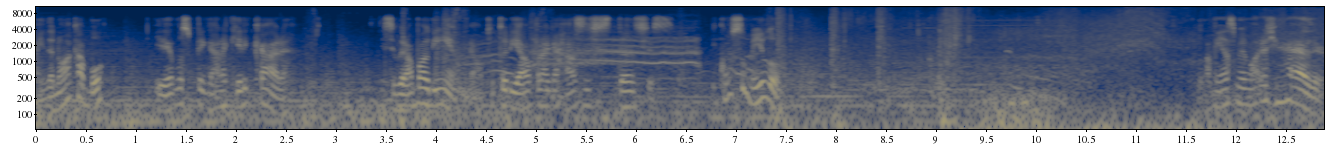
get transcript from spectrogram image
Ainda não acabou. Iremos pegar aquele cara e segurar a bolinha. É um tutorial para agarrar as distâncias e consumi-lo. Lá vem as memórias de Heather.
